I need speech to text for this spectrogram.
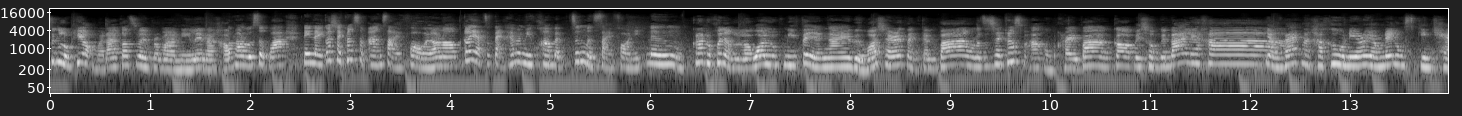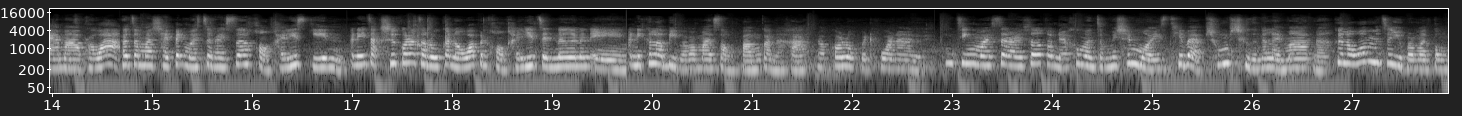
ซึ่งลุคที่ออกมาได้ก็จะเป็นประมาณนี้เลยนะคะเรารู้สึกว่าในๆก็ใช้เครื่องสำอางสายฝอแล้วเนาะ ก็เลยอยากจะแต่งให้มันมีความแบบจึ้งเหมือนสายฝอนิดนึงก็ทุกคนอยากรู้แล้วว่าลุคนี้แต่งยังไง หรือว่าใช้อะไรแต่งกันบ้าง เราจะใช้เครื่องสำอางของใครบ้างก็ไปชมกันได้เลยค่ะ อย่างแรกนะคะ คือวันนี้เรายังไม่ได้ลงสกินแคร์มา เพราะว่าเราจะมาใช้เป็นมอยส์เจอไรเซอร์ของ Kylie Skin อันนี้จากชื่อก็น่าจะรู้กันเนาะว่าเป็นของ Kylie Jenner นั่นเอง อันนี้คือเราบีบมาประมาณ 2 ปั๊มก่อนนะคะ แล้วก็ลงไปทั่วหน้าเลย จริงๆมอยส์เจอไรเซอร์ตัวนี้คือมันจะไม่ใช่มอยส์ที่แบบชุ่มชื้นอะไรมากนะ คือเราว่ามันจะอยู่ประมาณตรง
